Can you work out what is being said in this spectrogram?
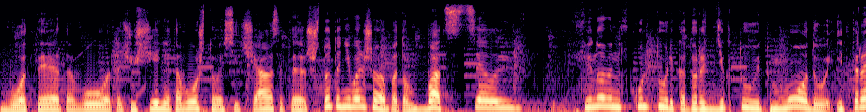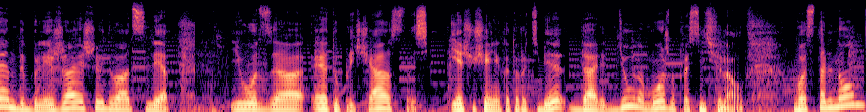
Вот это вот, ощущение того, что сейчас это что-то небольшое, а потом бац, целый феномен в культуре, который диктует моду и тренды в ближайшие 20 лет. И вот за эту причастность и ощущение, которое тебе дарит Дюна, можно простить финал. В остальном,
